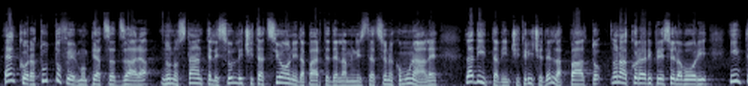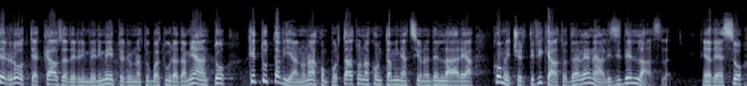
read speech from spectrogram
È ancora tutto fermo in piazza Zara. Nonostante le sollecitazioni da parte dell'amministrazione comunale, la ditta vincitrice dell'appalto non ha ancora ripreso i lavori, interrotti a causa del rinvenimento di una tubatura d'amianto che tuttavia non ha comportato una contaminazione dell'area, come certificato dalle analisi dell'ASL. E adesso,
